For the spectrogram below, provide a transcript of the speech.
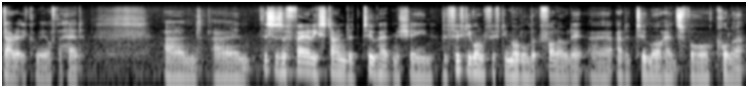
directly coming off the head. And um, this is a fairly standard two head machine. The 5150 model that followed it uh, added two more heads for colour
